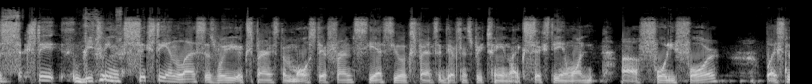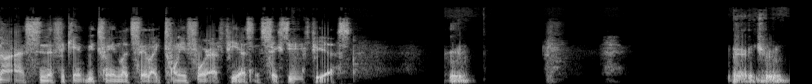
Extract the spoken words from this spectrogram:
60 between 60 and less is where you experience the most difference. Yes, you'll experience a difference between like 60 and 144, uh, but it's not as significant between let's say like 24 FPS and 60 FPS. Very true.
